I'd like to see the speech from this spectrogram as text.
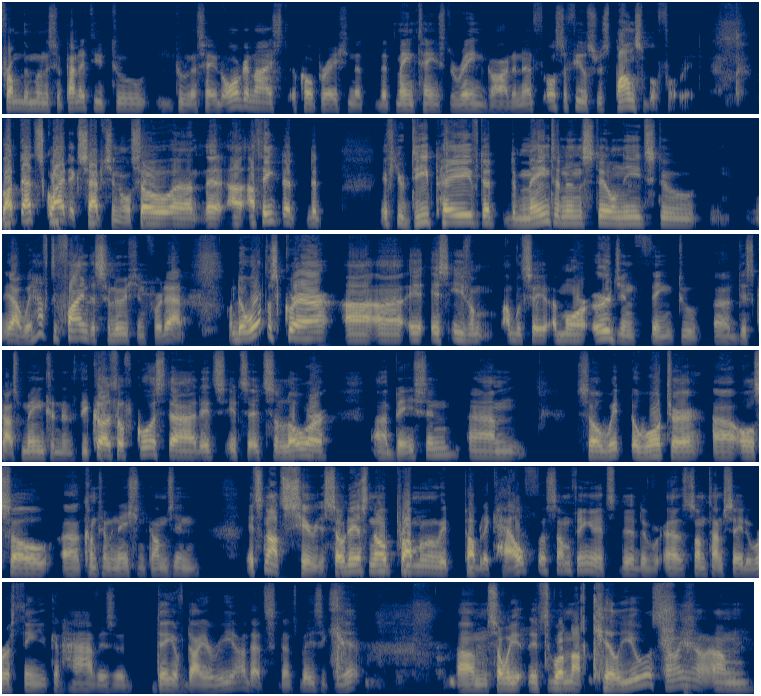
from the municipality to to let's say an organized corporation that that maintains the rain garden and also feels responsible for it. But that's quite exceptional. So uh, uh I, I, think that that if you depave, that the maintenance still needs to. Yeah, we have to find a solution for that. The water square uh, uh is even, I would say, a more urgent thing to uh, discuss maintenance because, of course, that it's it's it's a lower uh, basin. Um, so with the water, uh, also uh, contamination comes in. It's not serious, so there's no problem with public health or something. It's the, the sometimes say the worst thing you can have is a day of diarrhea. That's that's basically it. Um, so we, it will not kill you. So you um,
